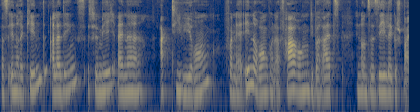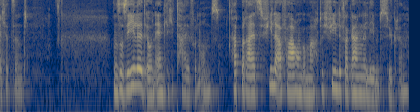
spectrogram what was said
Das innere Kind allerdings ist für mich eine Aktivierung von Erinnerungen, von Erfahrungen, die bereits in unserer Seele gespeichert sind. Unsere Seele, der unendliche Teil von uns, hat bereits viele Erfahrungen gemacht durch viele vergangene Lebenszyklen.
